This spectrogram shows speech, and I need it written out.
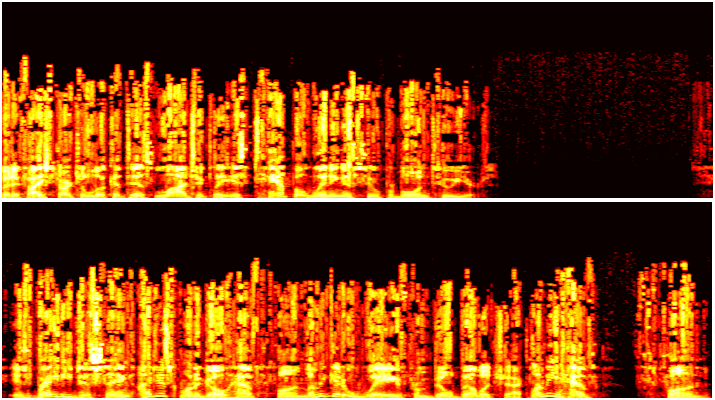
But if I start to look at this logically, is Tampa winning a Super Bowl in two years? Is Brady just saying, I just want to go have fun? Let me get away from Bill Belichick. Let me have fun.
